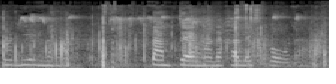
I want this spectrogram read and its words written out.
ยอดเยี่ยมนะคะ ตามแจงมานะคะ let's go นะคะ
